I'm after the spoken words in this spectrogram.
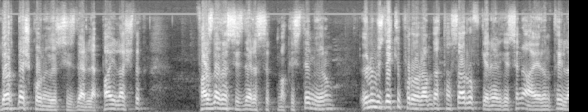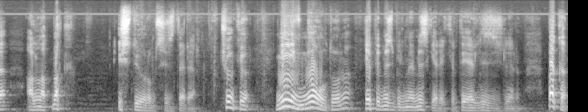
4-5 konuyu sizlerle paylaştık. Fazla da sizleri sıkmak istemiyorum. Önümüzdeki programda tasarruf genelgesini ayrıntıyla anlatmak istiyorum sizlere. Çünkü neyin ne olduğunu hepimiz bilmemiz gerekir değerli izleyicilerim. Bakın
